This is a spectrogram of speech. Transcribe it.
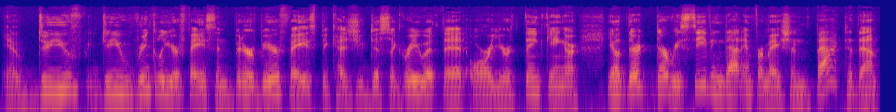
you know, do you do you wrinkle your face in bitter beer face because you disagree with it or you're thinking or you know they're they're receiving that information back to them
